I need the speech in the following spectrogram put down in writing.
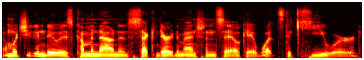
And what you can do is coming down in secondary dimension and say, okay, what's the keyword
